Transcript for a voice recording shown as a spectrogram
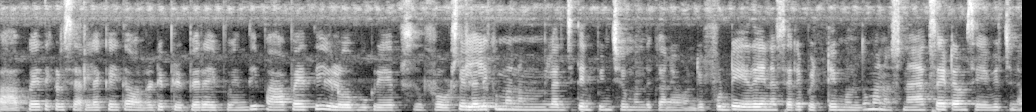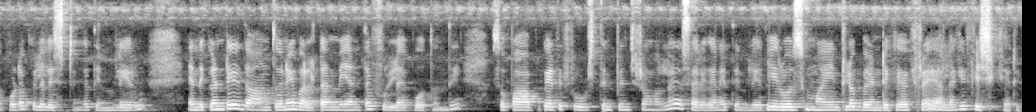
పాప అయితే ఇక్కడ సెర్లాక్ అయితే ఆల్రెడీ ప్రిపేర్ అయిపోయింది. పాప అయితే ఈ లోపు గ్రేప్స్ ఫ్రూట్స్ పిల్లలకి మనం లంచ్ తినిపించే ముందు కానివ్వండి ఫుడ్ ఏదైనా సరే పెట్టే ముందు మనం స్నాక్స్ ఐటమ్స్ ఏవి ఇచ్చినా కూడా పిల్లలు ఇష్టంగా తినలేరు. ఎందుకంటే దాంతోనే వాళ్ళ టమ్మీ అంతా ఫుల్ అయిపోతుంది. సో పాపకైతే ఫ్రూట్స్ తినిపించడం వల్ల సరిగానే తినలేదు. ఈరోజు మా ఇంట్లో బెండకాయ ఫ్రై అలాగే ఫిష్ కర్రీ.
